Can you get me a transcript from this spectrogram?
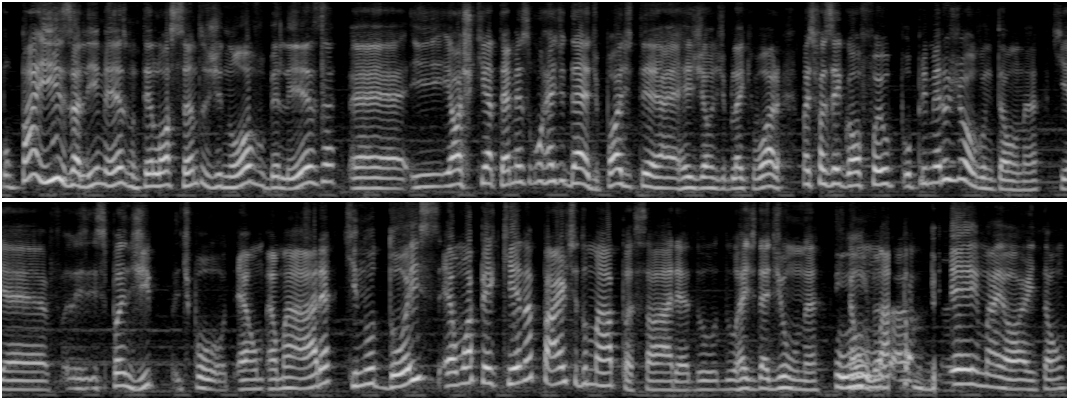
o país ali mesmo, ter Los Santos de novo, beleza. É, e eu acho que até mesmo com Red Dead, pode ter a região de Blackwater, mas fazer igual foi o, o primeiro jogo, então, né? Que é expandir, tipo, é, um- é uma área que no 2 é uma pequena parte do mapa, essa área do, do Red Dead 1, né? Sim, é um verdade. mapa bem maior, então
